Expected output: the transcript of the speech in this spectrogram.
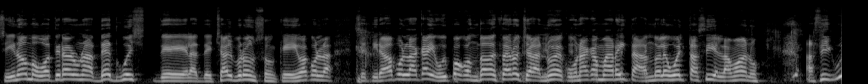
Si no, me voy a tirar una Dead Wish de las de Charles Bronson, que iba con la, se tiraba por la calle. Voy por condado esta noche a las 9 con una camarita dándole vuelta así en la mano. Así, ¡wii,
